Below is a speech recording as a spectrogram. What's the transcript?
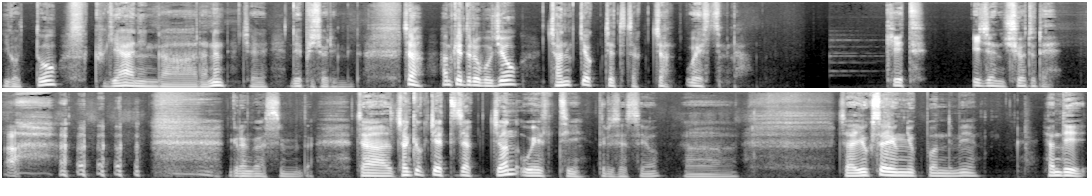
이것도 그게 아닌가라는 제 뇌피셜입니다. 자, 함께 들어보죠. 전격 제트 작전 OST입니다. 키트, 이젠 쉬어도 돼. 아. 그런 것 같습니다. 자, 전격 제트 작전 OST 들으셨어요? 아. 자, 6466번님이, 현디,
